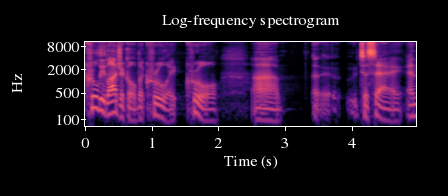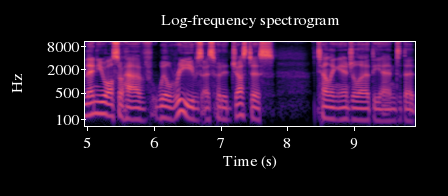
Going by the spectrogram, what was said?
cruelly logical, but cruelly cruel uh, uh, to say. And then you also have Will Reeves as Hooded Justice telling Angela at the end that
